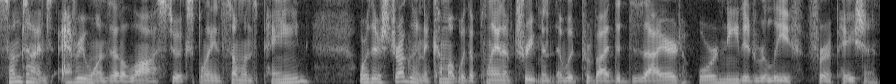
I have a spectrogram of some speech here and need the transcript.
Sometimes everyone's at a loss to explain someone's pain, or they're struggling to come up with a plan of treatment that would provide the desired or needed relief for a patient.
